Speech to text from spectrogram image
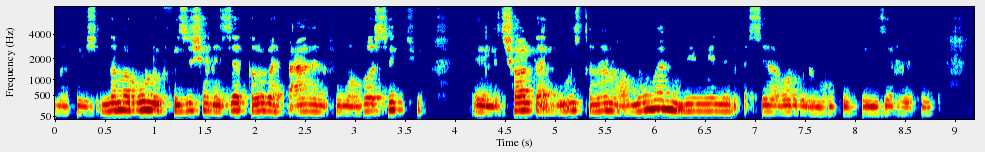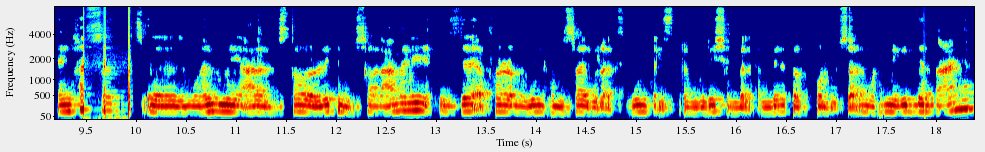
مفيش إنما ال role of physician إزاي الطبيب هيتعامل في موضوع ال sex ال child abuse تمام عموما دي من الأسئلة برضه اللي ممكن تنزل written. المحسد مهم على المستوى ال written المستوى العملي إزاي أفرق ما بين ال homicide وال accidental strangulation بال umbilical cord سؤال مهم جدا معايا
